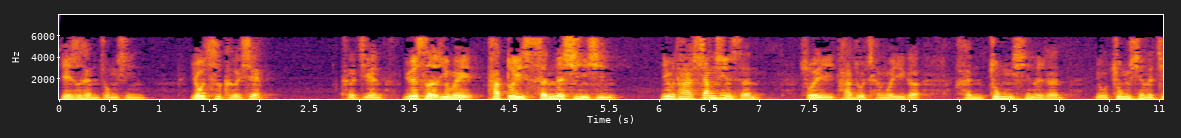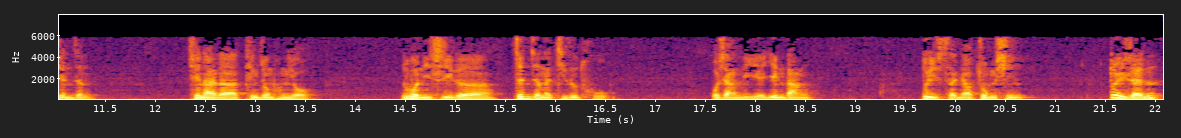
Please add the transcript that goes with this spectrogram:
也是很忠心。由此可见，可见约瑟因为他对神的信心，因为他相信神，所以他就成为一个很忠心的人。有忠心的见证，亲爱的听众朋友，如果你是一个真正的基督徒，我想你也应当对神要忠心，对人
